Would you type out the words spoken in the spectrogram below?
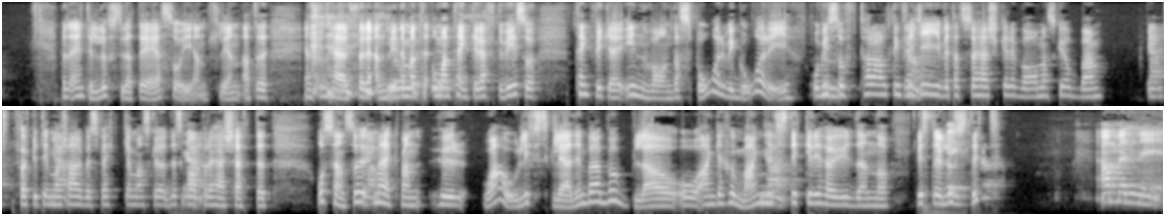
Men är det inte lustigt att det är så egentligen? Att en sån här förändring, man, om man tänker efter, vi så, tänk vilka invanda spår vi går i. Och vi mm. så tar allting för ja. givet att så här ska det vara, man ska jobba ja. 40 timmars ja. arbetsvecka, man ska, det ska vara på det här sättet. Och sen så märker man hur, wow, livsglädjen börjar bubbla och, och engagemanget sticker i höjden. Och, visst är det lustigt? Ja men eh,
